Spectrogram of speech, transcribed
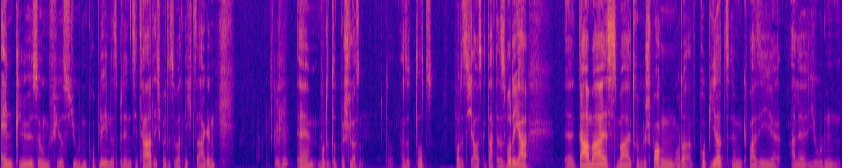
Endlösung fürs Judenproblem, das bitte ein Zitat, ich würde sowas nicht sagen, mhm. ähm, wurde dort beschlossen. So, also dort wurde sich ausgedacht. Also es wurde ja äh, damals mal drüber gesprochen oder probiert, ähm, quasi alle Juden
